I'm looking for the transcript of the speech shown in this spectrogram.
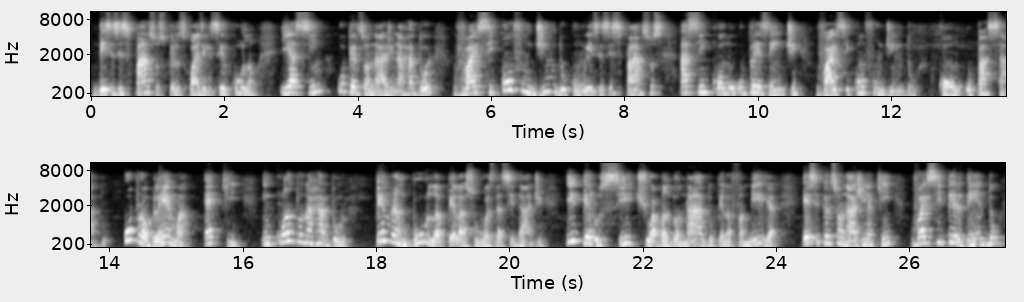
desses espaços pelos quais eles circulam. E assim o personagem narrador vai se confundindo com esses espaços, assim como o presente vai se confundindo com o passado. O problema é que, enquanto o narrador perambula pelas ruas da cidade e pelo sítio abandonado pela família, esse personagem aqui vai se perdendo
